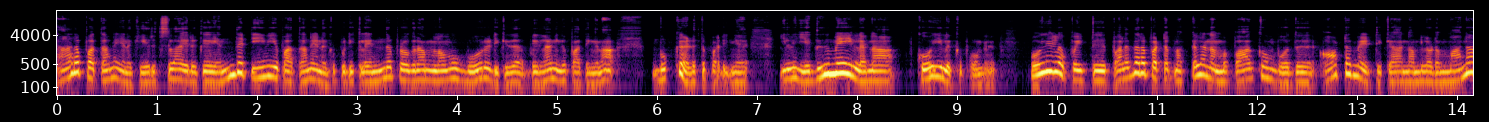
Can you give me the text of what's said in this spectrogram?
யாரை பார்த்தாலும் எனக்கு எரிச்சலா இருக்கு. எந்த டிவியை பார்த்தாலும் எனக்கு பிடிக்கல. எந்த ப்ரோக்ராம் இல்லாமல் போர் அடிக்குது அப்படின்லாம் நீங்க பாத்தீங்கன்னா புக்கை எடுத்து படிங்க. இல்லை எதுவுமே இல்லைன்னா கோயிலுக்கு போங்க. கோயிலில் போயிட்டு பலதரப்பட்ட மக்களை நம்ம பார்க்கும்போது ஆட்டோமேட்டிக்காக நம்மளோட மன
